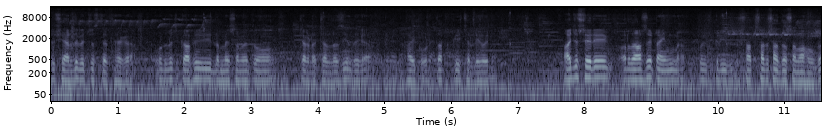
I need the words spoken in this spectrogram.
ਜੋ ਸ਼ਹਿਰ ਦੇ ਵਿੱਚ ਸਥਿਤ ਹੈਗਾ। ਉਹਦੇ ਵਿੱਚ ਕਾਫੀ ਲੰਮੇ ਸਮੇਂ ਤੋਂ ਝਗੜਾ ਚੱਲਦਾ ਸੀ ਉਹਦੇ ਹਾਈ ਕੋਰਟ ਤੱਕ ਕੇਸ ਚੱਲੇ ਹੋਏ ਨੇ। ਅੱਜ ਸਵੇਰੇ ਅਰਦਾਸ ਦੇ ਟਾਈਮ ਕੋਈ ਕਰੀਬ 7:30 ਦਾ ਸਮਾਂ ਹੋਊਗਾ।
